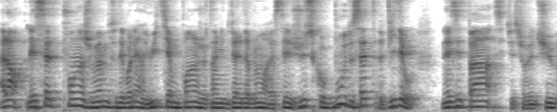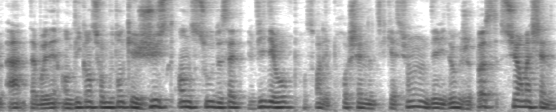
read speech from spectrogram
Alors les 7 points, je vais même te dévoiler un huitième point, je t'invite véritablement à rester jusqu'au bout de cette vidéo. N'hésite pas, si tu es sur YouTube, à t'abonner en cliquant sur le bouton qui est juste en dessous de cette vidéo pour recevoir les prochaines notifications des vidéos que je poste sur ma chaîne.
